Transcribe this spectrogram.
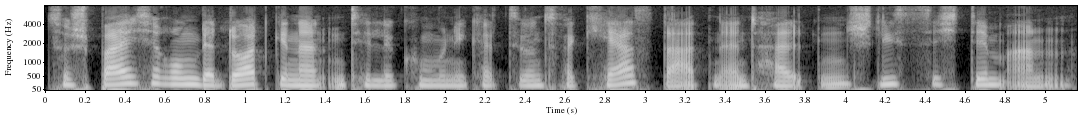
zur Speicherung der dort genannten Telekommunikationsverkehrsdaten enthalten, schließt sich dem an.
